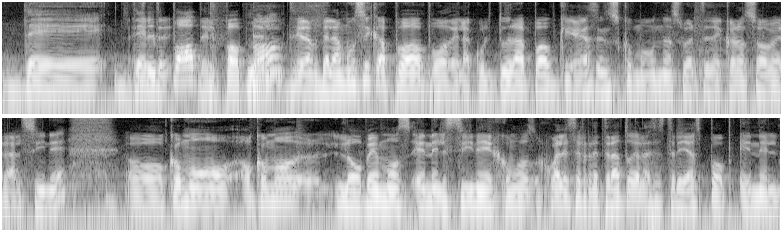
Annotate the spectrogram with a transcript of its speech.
de, del pop, del pop, ¿no? del- de, la, de la música pop o de la cultura pop que hacen como una suerte de crossover al cine o cómo o cómo lo vemos en el cine, cómo, cuál es el retrato de las estrellas pop en el,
